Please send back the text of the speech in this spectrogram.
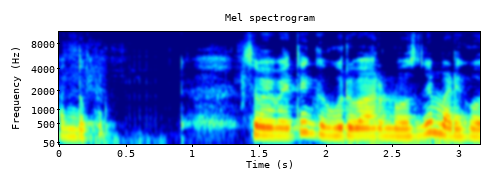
అందుకు. సో మేమైతే ఇంకా గురువారం రోజునే మడిగో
